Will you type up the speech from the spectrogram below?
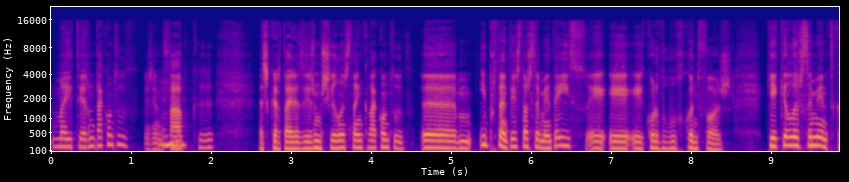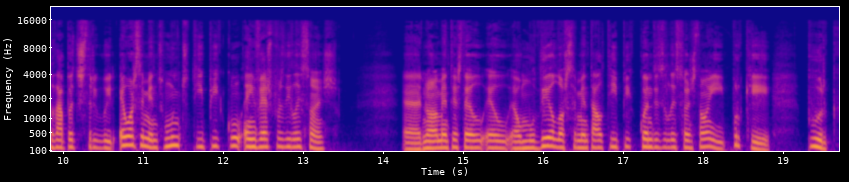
meio termo, dá com tudo. A gente sabe que as carteiras e as mochilas têm que dar com tudo. Hum, e portanto, este orçamento é isso: é, é, é cor de burro quando foge. Que é aquele orçamento que dá para distribuir. É um orçamento muito típico em vésperas de eleições. Uh, normalmente este é o, é, o, é o modelo orçamental típico quando as eleições estão aí. Porquê? Porque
